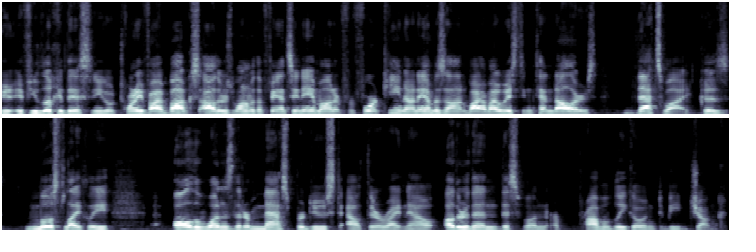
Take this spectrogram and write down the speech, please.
if you look at this and you go 25 bucks, oh, there's one with a fancy name on it for 14 on Amazon. Why am I wasting $10? That's why cuz most likely all the ones that are mass produced out there right now other than this one are probably going to be junk.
